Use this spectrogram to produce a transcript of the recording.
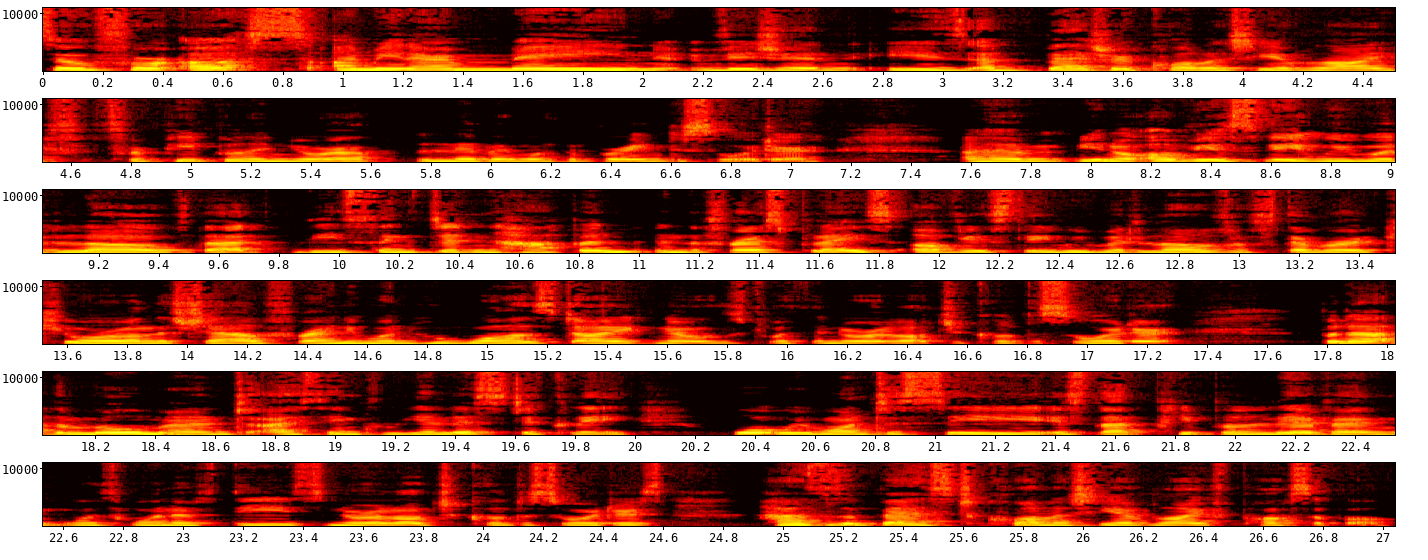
So for us, I mean, our main vision is a better quality of life for people in Europe living with a brain disorder. Um, you know, obviously, we would love that these things didn't happen in the first place. Obviously, we would love if there were a cure on the shelf for anyone who was diagnosed with a neurological disorder. But at the moment, I think realistically, what we want to see is that people living with one of these neurological disorders has the best quality of life possible.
